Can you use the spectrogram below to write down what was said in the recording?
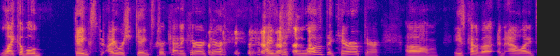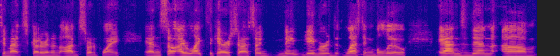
likable gangster Irish gangster kind of character. I just love the character. Um, he's kind of a, an ally to Matt Scudder in an odd sort of way. And so I liked the character. So I named, gave her the last name Ballou. And then um,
